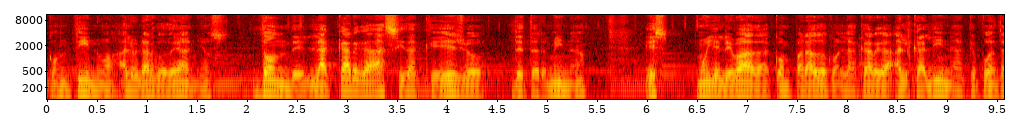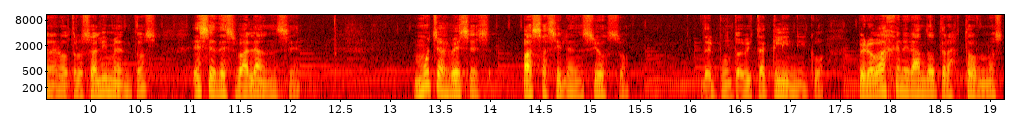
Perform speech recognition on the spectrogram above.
continua a lo largo de años, donde la carga ácida que ello determina es muy elevada comparado con la carga alcalina que pueden tener otros alimentos, ese desbalance muchas veces pasa silencioso del punto de vista clínico, pero va generando trastornos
